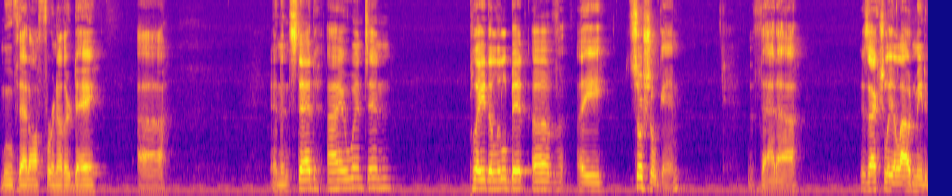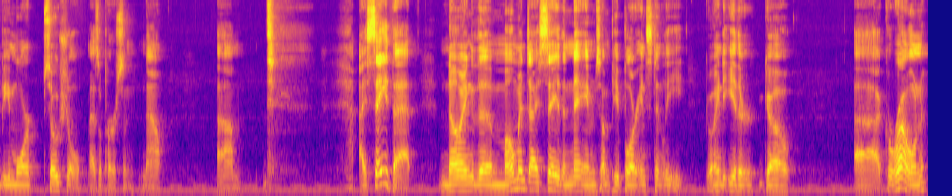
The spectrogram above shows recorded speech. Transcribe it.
move that off for another day uh, and instead, I went and played a little bit of a social game that uh, has actually allowed me to be more social as a person now. Um, I say that knowing the moment I say the name, some people are instantly going to either go uh, groan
